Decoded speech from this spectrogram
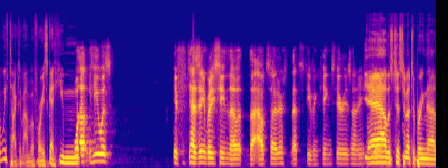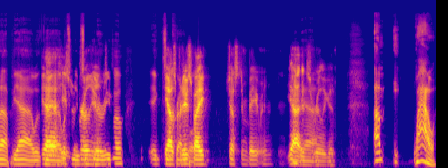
we've talked about him before. He's got hum. Well, he was. If has anybody seen the the Outsider? That Stephen King series on HBO. Yeah, I was just about to bring that up. Yeah, with Yeah, yeah, uh, he's her brilliant. Cynthia It's yeah, it was produced by Justin Bateman. Yeah, it's Yeah. really good. Um, wow.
